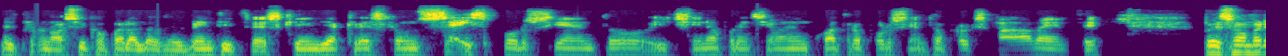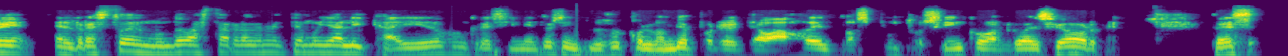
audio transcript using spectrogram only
el pronóstico para el 2023, que India crezca un 6% y China por encima de un 4% aproximadamente, pues hombre, el resto del mundo va a estar realmente muy alicaído con crecimientos, incluso Colombia por debajo del 2.5 o algo de ese orden. Entonces,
